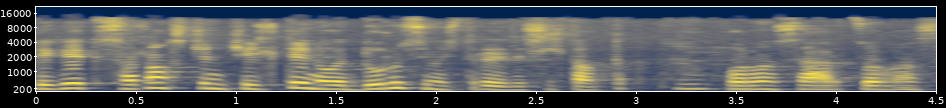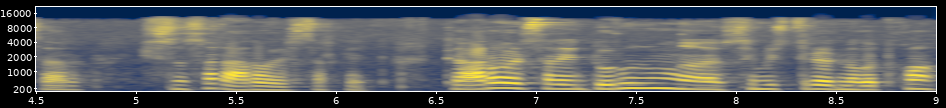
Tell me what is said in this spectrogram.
Тэгээд солонгос чинь жилдээ нөгөө 4 семестрээр эрсэлт авдаг. 3 сар, 6 сар, 9 сар 12 сар гэдэг. Тэгээ 12 сарын 4 семестрээр нөгөө тухайн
